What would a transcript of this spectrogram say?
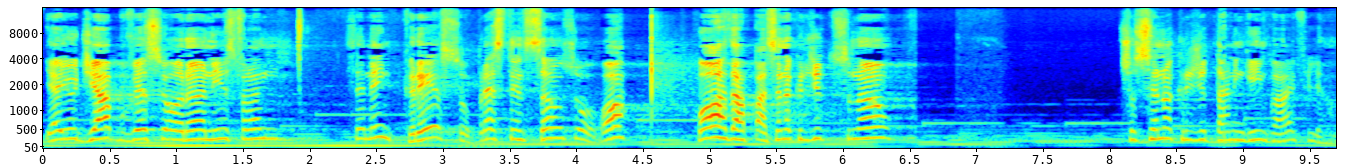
E aí o diabo vê você orando isso, falando: Você nem crê, senhor, presta atenção, senhor. Ó, acorda, rapaz, você não acredita nisso não. Se você não acreditar, ninguém vai, filhão.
